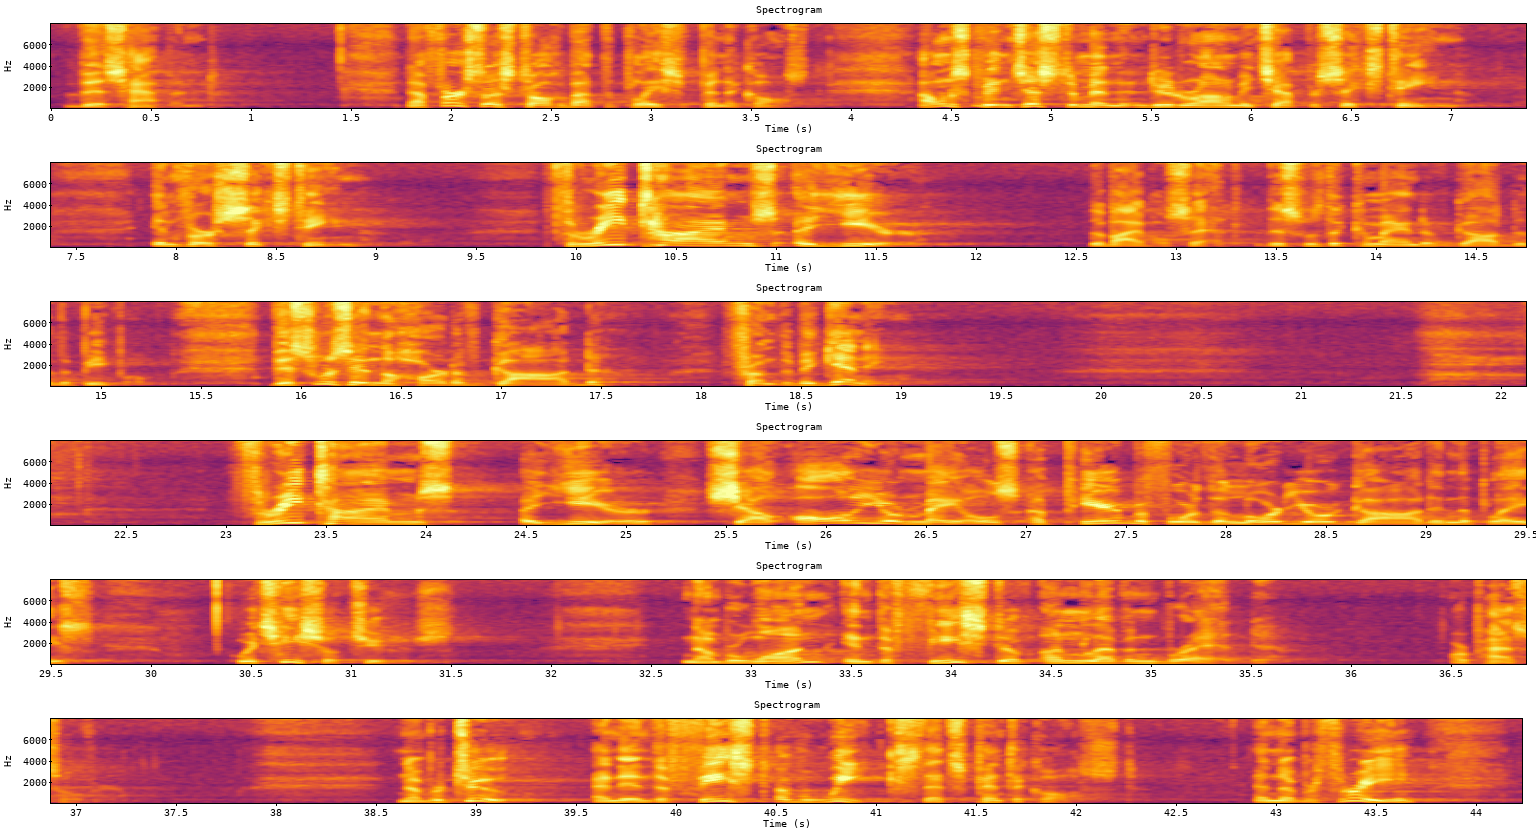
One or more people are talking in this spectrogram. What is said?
this happened. Now, first, let's talk about the place of Pentecost. I want to spend just a minute in Deuteronomy chapter 16, in verse 16. Three times a year, the Bible said, this was the command of God to the people. This was in the heart of God from the beginning. Three times a year shall all your males appear before the Lord your God in the place which he shall choose. Number one, in the feast of unleavened bread or Passover. Number two, and in the feast of weeks, that's Pentecost. And number three,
